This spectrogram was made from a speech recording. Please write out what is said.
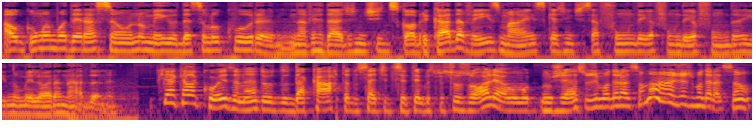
alguma moderação no meio dessa loucura. Na verdade, a gente descobre cada vez mais que a gente se afunda e afunda e afunda aprofunda e não melhora nada, né? Que é aquela coisa, né, do, do, da carta do 7 de setembro, as pessoas olham um, um gesto de moderação. Não é um gesto de moderação.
